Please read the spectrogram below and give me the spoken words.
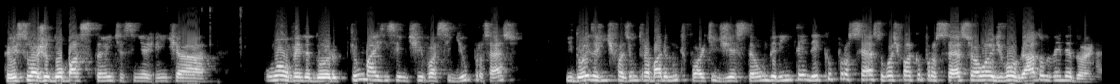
Então isso ajudou bastante assim a gente a um ao vendedor ter um mais incentivo a seguir o processo e dois a gente fazia um trabalho muito forte de gestão dele entender que o processo, eu gosto de falar que o processo é o advogado do vendedor, né?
